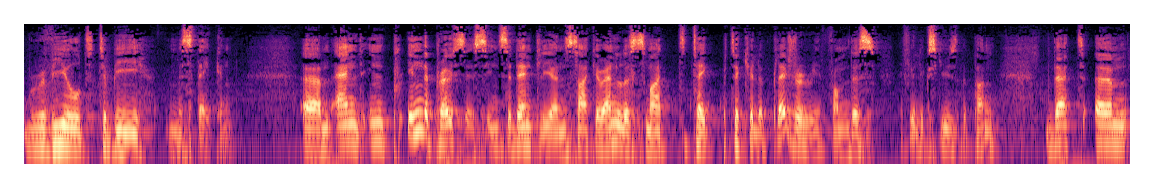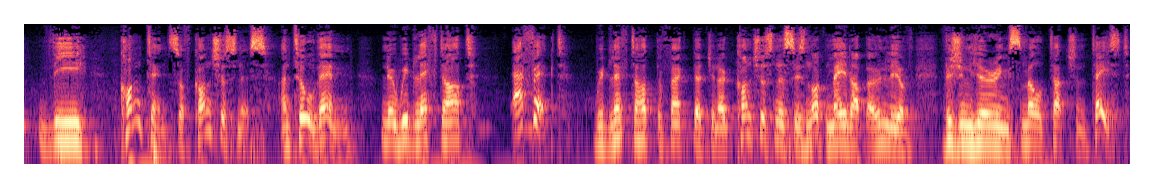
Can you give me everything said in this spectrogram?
revealed to be mistaken. Um, and in, in the process, incidentally, and psychoanalysts might take particular pleasure from this, if you'll excuse the pun, that um, the contents of consciousness, until then, you know, we'd left out affect. We'd left out the fact that, you know, consciousness is not made up only of vision, hearing, smell, touch, and taste.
